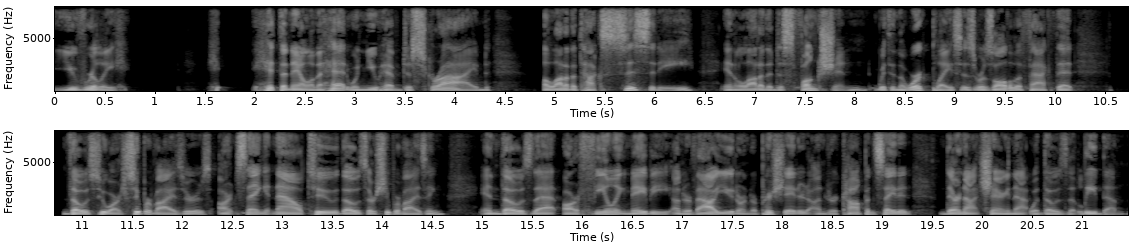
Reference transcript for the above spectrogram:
you've really hit, the nail on the head when you have described a lot of the toxicity and a lot of the dysfunction within the workplace as a result of the fact that those who are supervisors aren't saying it now to those they're supervising and those that are feeling maybe undervalued or underappreciated undercompensated they're not sharing that with those that lead them.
